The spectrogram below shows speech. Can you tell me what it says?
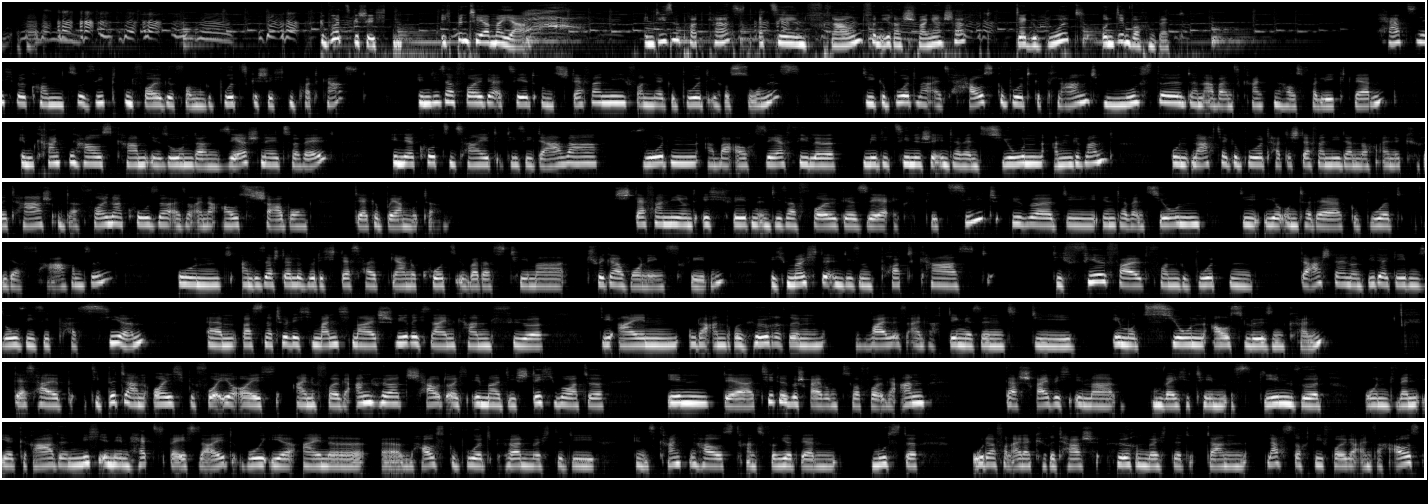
Geburtsgeschichten. Ich bin Thea Maya. In diesem Podcast erzählen Frauen von ihrer Schwangerschaft, der Geburt und dem Wochenbett. Herzlich willkommen zur siebten Folge vom Geburtsgeschichten Podcast. In dieser Folge erzählt uns Stefanie von der Geburt ihres Sohnes. Die Geburt war als Hausgeburt geplant, musste dann aber ins Krankenhaus verlegt werden. Im Krankenhaus kam ihr Sohn dann sehr schnell zur Welt. In der kurzen Zeit, die sie da war, wurden aber auch sehr viele medizinische Interventionen angewandt. Und nach der Geburt hatte Stefanie dann noch eine Curettage unter Vollnarkose, also eine Ausschabung der Gebärmutter. Stefanie und ich reden in dieser Folge sehr explizit über die Interventionen, die ihr unter der Geburt widerfahren sind und an dieser Stelle würde ich deshalb gerne kurz über das Thema Trigger Warnings reden. Ich möchte in diesem Podcast die Vielfalt von Geburten darstellen und wiedergeben, so wie sie passieren, ähm, was natürlich manchmal schwierig sein kann für die ein oder andere Hörerin, weil es einfach Dinge sind, die Emotionen auslösen können. Deshalb die Bitte an euch, bevor ihr euch eine Folge anhört, schaut euch immer die Stichworte in der Titelbeschreibung zur Folge an. Da schreibe ich immer, um welche Themen es gehen wird. Und wenn ihr gerade nicht in dem Headspace seid, wo ihr eine ähm, Hausgeburt hören möchte, die ins Krankenhaus transferiert werden musste oder von einer Curettage hören möchtet, dann lasst doch die Folge einfach aus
